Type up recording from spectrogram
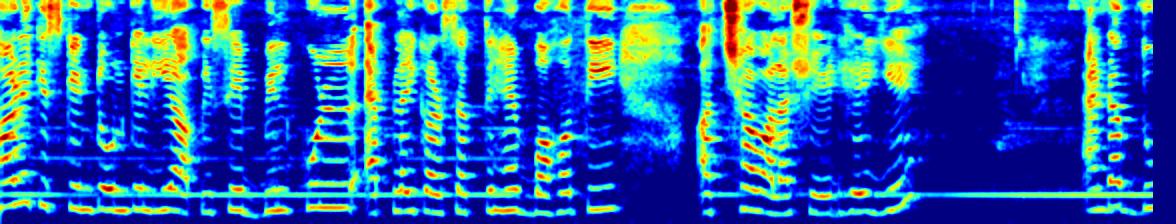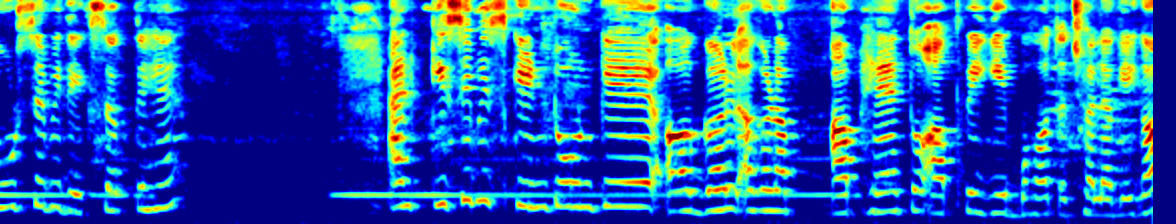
हर एक स्किन टोन के लिए आप इसे बिल्कुल अप्लाई कर सकते हैं। बहुत ही अच्छा वाला शेड है ये। एंड आप दूर से भी देख सकते हैं। एंड किसी भी स्किन टोन के गर्ल अगर आप आप हैं तो आप पे ये बहुत अच्छा लगेगा।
